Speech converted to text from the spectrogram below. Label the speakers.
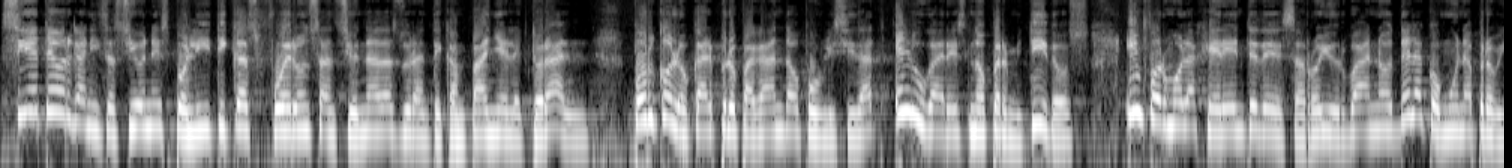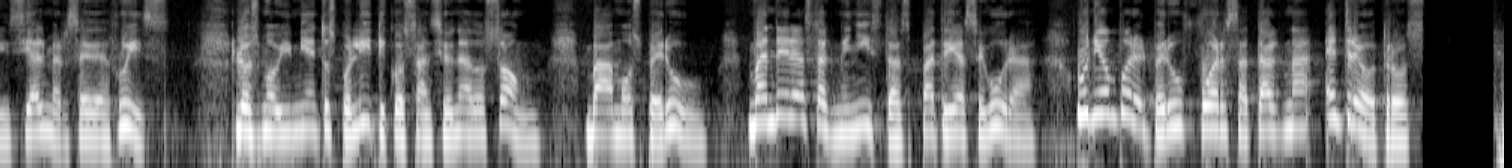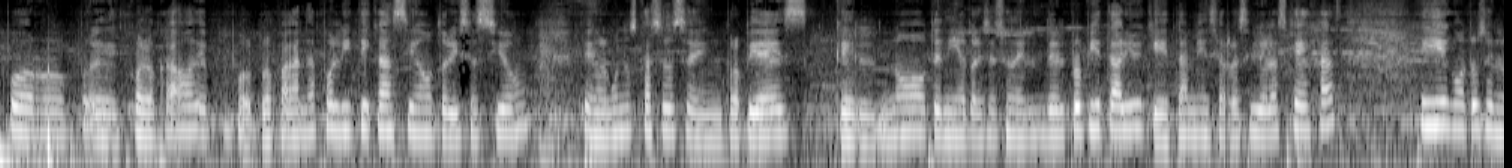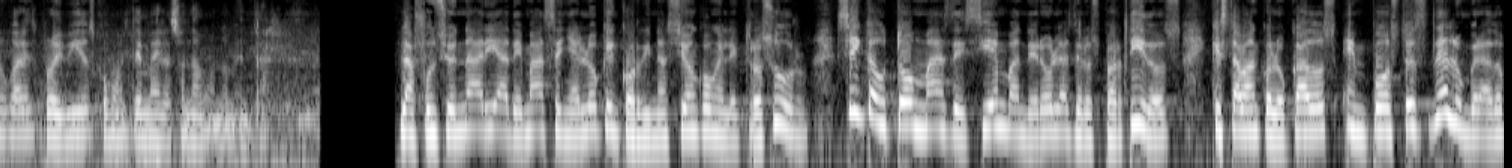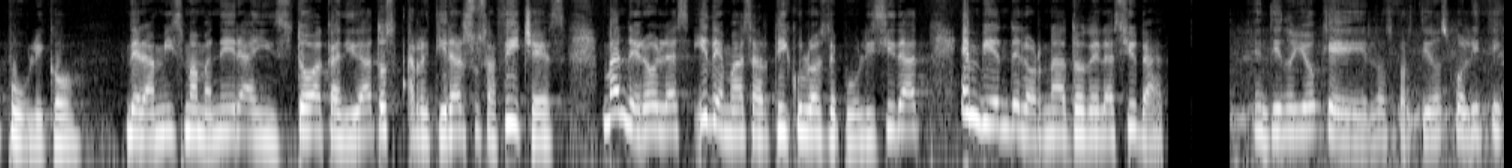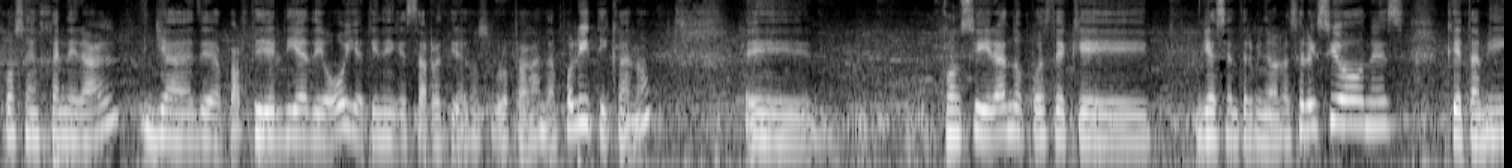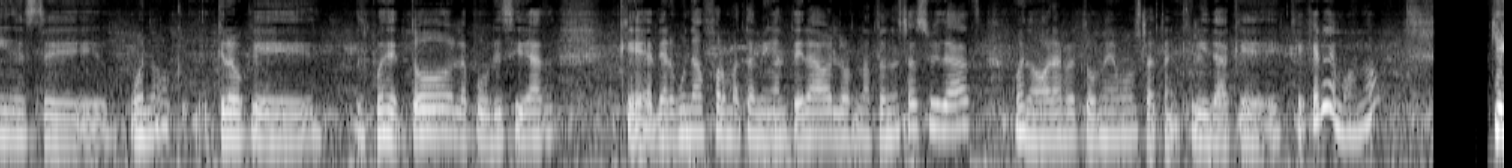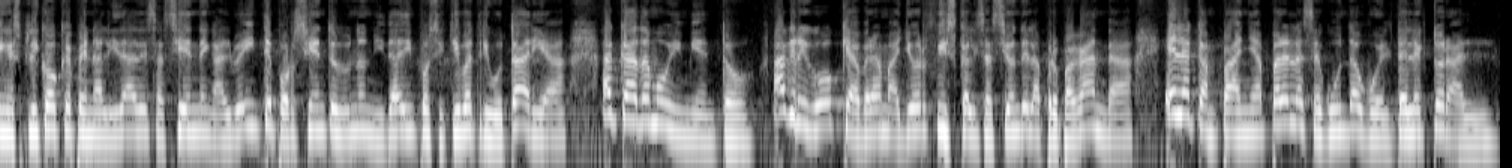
Speaker 1: Siete organizaciones políticas fueron sancionadas durante campaña electoral por colocar propaganda o publicidad en lugares no permitidos, informó la gerente de desarrollo urbano de la comuna provincial Mercedes Ruiz. Los movimientos políticos sancionados son Vamos Perú, Banderas Tacneñistas, Patria Segura, Unión por el Perú, Fuerza Tacna, entre otros
Speaker 2: por, eh, colocado de por propaganda política sin autorización, en algunos casos en propiedades que no tenía autorización del, del, propietario y que también se recibió las quejas, y en otros en lugares prohibidos como el tema de la zona monumental.
Speaker 1: La funcionaria además señaló que en coordinación con Electrosur se incautó más de 100 banderolas de los partidos que estaban colocados en postes de alumbrado público. De la misma manera instó a candidatos a retirar sus afiches, banderolas y demás artículos de publicidad en bien del ornato de la ciudad.
Speaker 2: Entiendo yo que los partidos políticos en general ya de, a partir del día de hoy ya tienen que estar retirando su propaganda política, ¿no? Eh, considerando pues de que ya se han terminado las elecciones, que también este bueno, creo que después de todo la publicidad que de alguna forma también ha alterado el ornato de nuestra ciudad, bueno, ahora retomemos la tranquilidad que, que queremos, ¿no?
Speaker 1: quien explicó que penalidades ascienden al 20% de una unidad impositiva tributaria a cada movimiento. Agregó que habrá mayor fiscalización de la propaganda en la campaña para la segunda vuelta electoral.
